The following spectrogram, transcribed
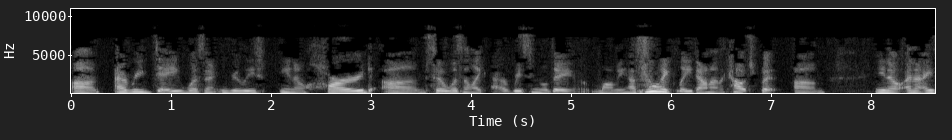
um every day wasn't really you know hard um so it wasn't like every single day mommy has to like lay down on the couch but um you know and I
